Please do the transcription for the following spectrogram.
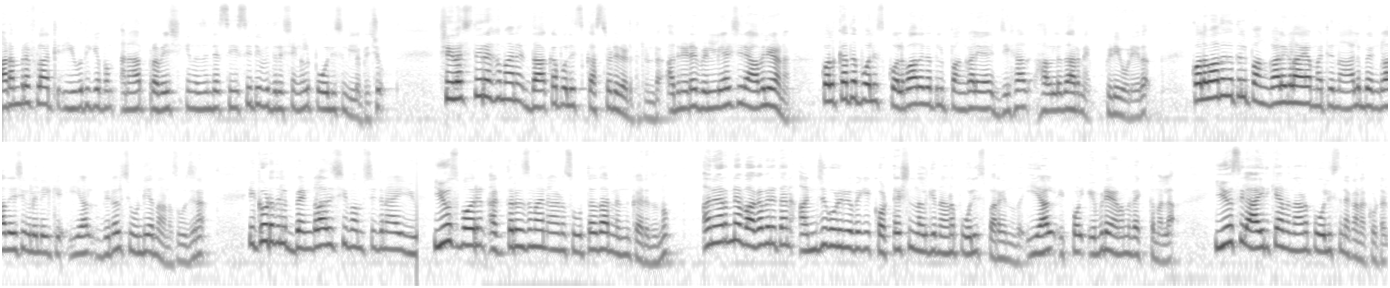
ആഡംബര ഫ്ളാറ്റിൽ യുവതിക്കൊപ്പം അനാർ പ്രവേശിക്കുന്നതിന്റെ സി സി ടി വി ദൃശ്യങ്ങൾ പോലീസിന് ലഭിച്ചു. ഷിലസ്തി റഹ്മാനെ ധാക്ക പോലീസ് കസ്റ്റഡിയിലെടുത്തിട്ടുണ്ട്. അതിനിടെ വെള്ളിയാഴ്ച രാവിലെയാണ് കൊൽക്കത്ത പോലീസ് കൊലപാതകത്തിൽ പങ്കാളിയായ ജിഹാദ് ഹവലദാറിനെ പിടികൂടിയത്. കൊലപാതകത്തിൽ പങ്കാളികളായ മറ്റ് നാല് ബംഗ്ലാദേശികളിലേക്ക് ഇയാൾ വിരൽ ചൂണ്ടിയെന്നാണ് സൂചന. ഇക്കൂട്ടത്തിൽ ബംഗ്ലാദേശി വംശജനായ യു- എസ് പൗരൻ അക്തർ ഉസ്മാൻ ആണ് സൂത്രധാരൻ എന്ന് കരുതുന്നു. അനറിനെ വകവരുത്താൻ അഞ്ചു കോടി രൂപയ്ക്ക് കൊട്ടേഷൻ നൽകിയെന്നാണ് പോലീസ് പറയുന്നത്. ഇയാൾ ഇപ്പോൾ എവിടെയാണെന്ന് വ്യക്തമല്ല. യു എസിലായിരിക്കാമെന്നാണ് പോലീസിന്റെ കണക്കൂട്ടൽ.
